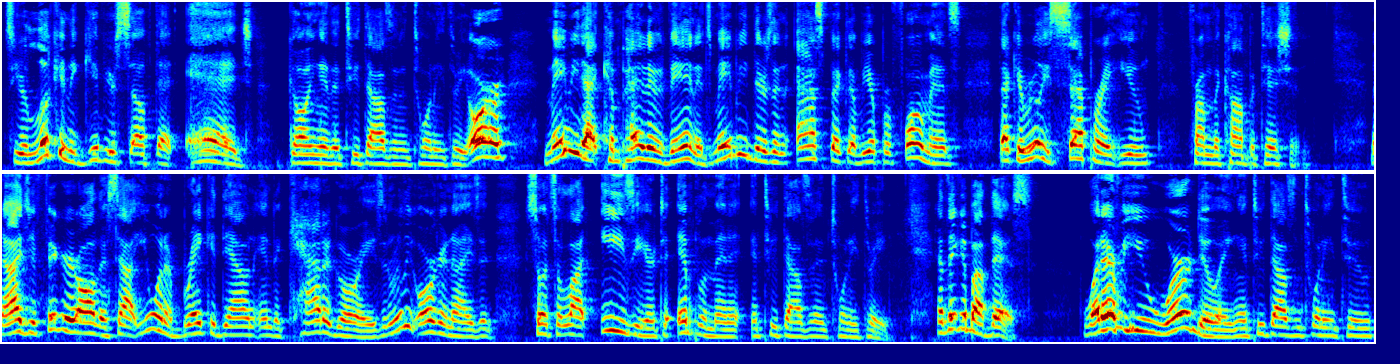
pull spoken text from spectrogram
So you're looking to give yourself that edge going into 2023, or maybe that competitive advantage. Maybe there's an aspect of your performance that could really separate you from the competition. Now, as you figure all this out, you want to break it down into categories and really organize it so it's a lot easier to implement it in 2023. And think about this whatever you were doing in 2022,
